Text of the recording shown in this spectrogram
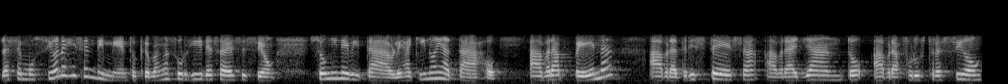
las emociones y sentimientos que van a surgir de esa decisión son inevitables. Aquí no hay atajo. Habrá pena, habrá tristeza, habrá llanto, habrá frustración.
